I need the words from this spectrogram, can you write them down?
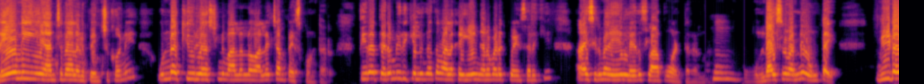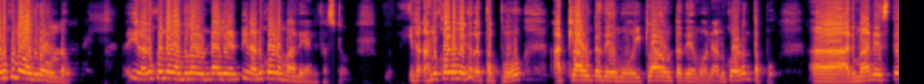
లేని అంచనాలను పెంచుకొని ఉన్న క్యూరియాసిటీని వాళ్ళలో వాళ్ళే చంపేసుకుంటారు. తీరా తెర మీదకి వెళ్ళిన తర్వాత వాళ్ళకి ఏం కనబడకపోయేసరికి ఆ సినిమా ఏం లేదు ఫ్లాపు అంటారు అన్నమాట ఉండాల్సినవన్నీ ఉంటాయి. వీడు అనుకున్నవి అందులో ఉండవు. ఈయన అనుకున్నవి అందులో ఉండాలి అంటే ఈయన అనుకోవడం మానేయాలి ఫస్ట్. ఈయన అనుకోవడమే కదా తప్పు. అట్లా ఉంటదేమో ఇట్లా ఉంటదేమో అని అనుకోవడం తప్పు. అది మానేస్తే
